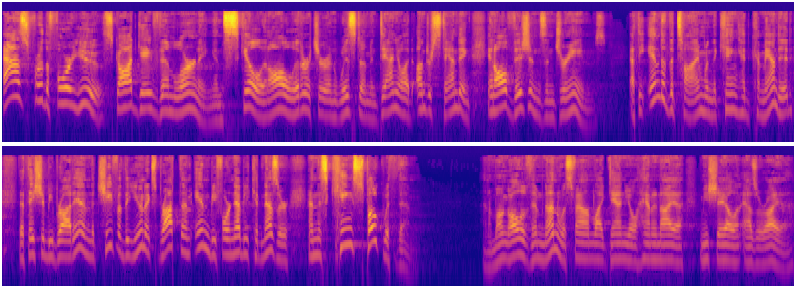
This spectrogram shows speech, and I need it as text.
As for the four youths, God gave them learning and skill in all literature and wisdom, and Daniel had understanding in all visions and dreams. At the end of the time, when the king had commanded that they should be brought in, the chief of the eunuchs brought them in before Nebuchadnezzar, and this king spoke with them. And among all of them, none was found like Daniel, Hananiah, Mishael, and Azariah.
